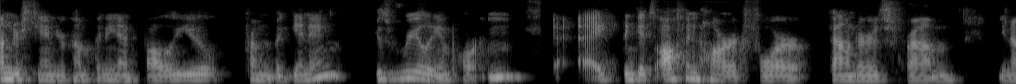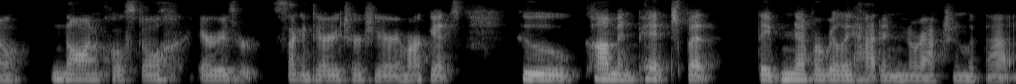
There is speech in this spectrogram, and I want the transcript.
understand your company and follow you from the beginning is really important. I think it's often hard for founders from, you know, non-coastal areas or secondary tertiary markets who come and pitch but they've never really had an interaction with that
